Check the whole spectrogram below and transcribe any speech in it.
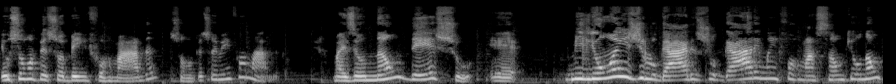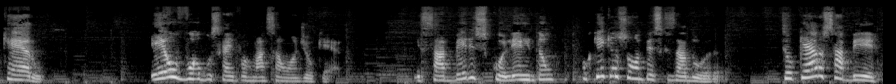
Eu sou uma pessoa bem informada, sou uma pessoa bem informada, mas eu não deixo é, milhões de lugares jogarem uma informação que eu não quero. Eu vou buscar informação onde eu quero. E saber escolher, então, por que, que eu sou uma pesquisadora? Se eu quero saber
